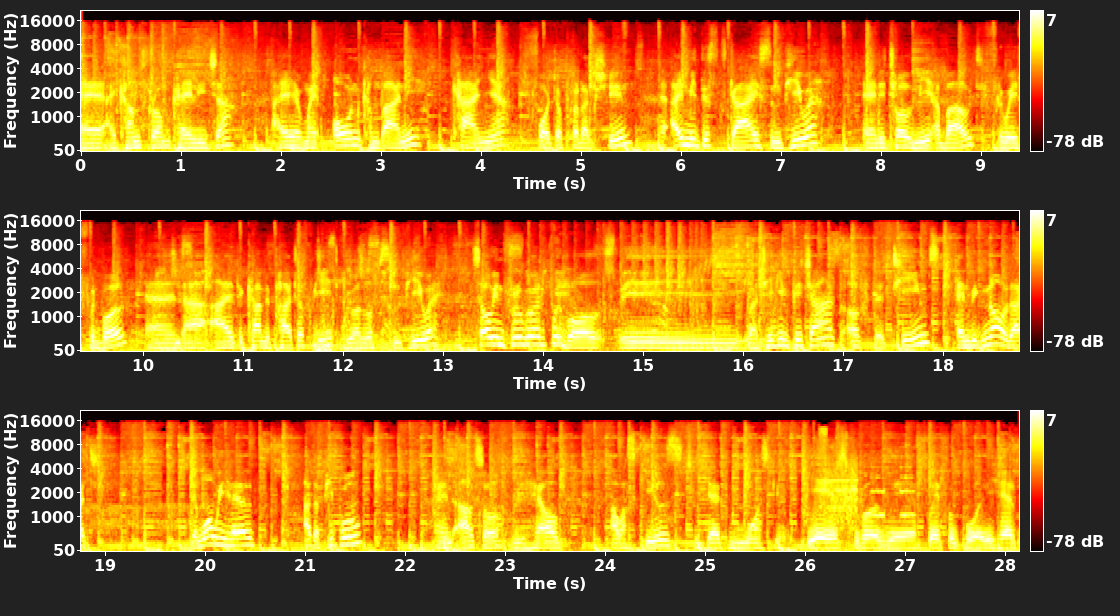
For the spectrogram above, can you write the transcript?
Uh, I come from Khayelitsha. I have my own company, Kanya Photo Production. I meet this guy, Simpiwe, and he told me about freeway football, and uh, I become a part of it because of Simpiwe. So in freeway football, we were taking pictures of the teams, and we know that the more we help other people, and also we help our skills to get more skills. Yes, because uh, free football it help,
